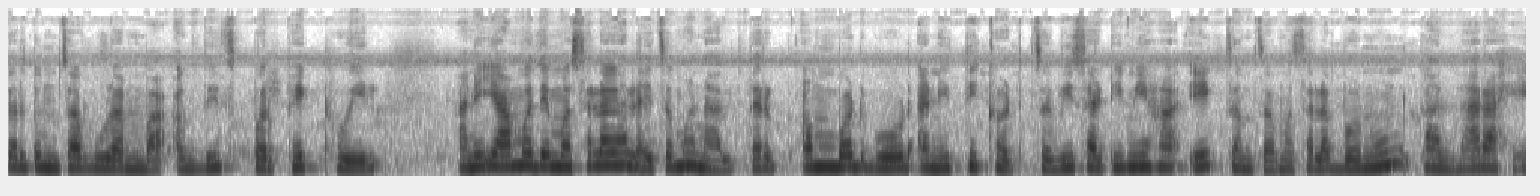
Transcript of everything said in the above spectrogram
तर तुमचा गुळांबा अगदीच परफेक्ट होईल. आणि यामध्ये मसाला घालायचं म्हणाल तर आंबट गोड आणि तिखट चवीसाठी मी हा एक चमचा मसाला बनवून घालणार आहे.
